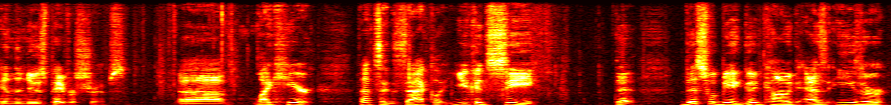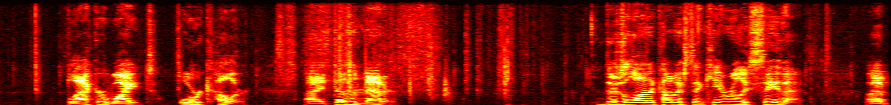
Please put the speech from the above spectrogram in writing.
in the newspaper strips. Uh, like here, that's exactly you could see that this would be a good comic as either black or white or color. Uh, it doesn't matter. There's a lot of comics that can't really say that. Uh,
